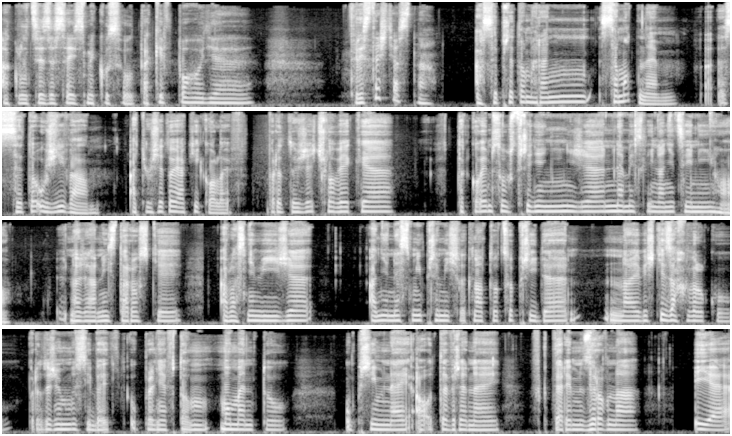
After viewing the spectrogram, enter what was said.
a kluci ze sejsmiku jsou taky v pohodě. Kdy jste šťastná? Asi při tom hraní samotném si to užívám už je to jakýkoliv, protože člověk je v takovém soustředění, že nemyslí na nic jiného, na žádné starosti a vlastně ví, že ani nesmí přemýšlet na to, co přijde na jevišti za chvilku, protože musí být úplně v tom momentu upřímný a otevřený, v kterém zrovna je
